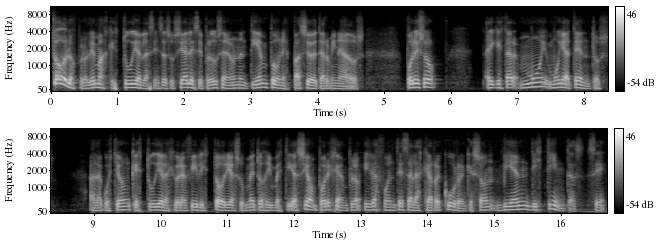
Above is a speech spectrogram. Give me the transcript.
Todos los problemas que estudian las ciencias sociales se producen en un tiempo y un espacio determinados. Por eso hay que estar muy, muy atentos a la cuestión que estudia la geografía y la historia, sus métodos de investigación, por ejemplo, y las fuentes a las que recurren, que son bien distintas. ¿sí?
